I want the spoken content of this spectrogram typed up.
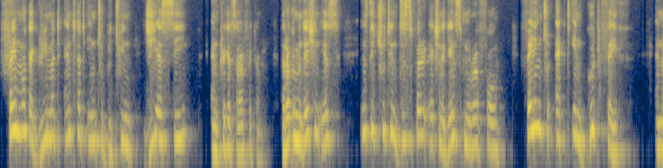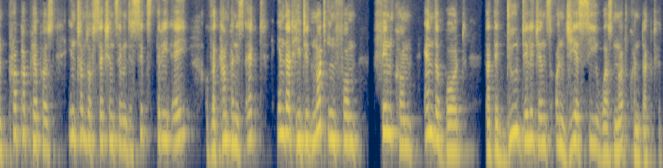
Framework agreement entered into between GSC and Cricket South Africa. The recommendation is instituting disciplinary action against Moroe for failing to act in good faith and a proper purpose in terms of Section 76.3a of the Companies Act, in that he did not inform FinCom and the board that the due diligence on GSC was not conducted.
